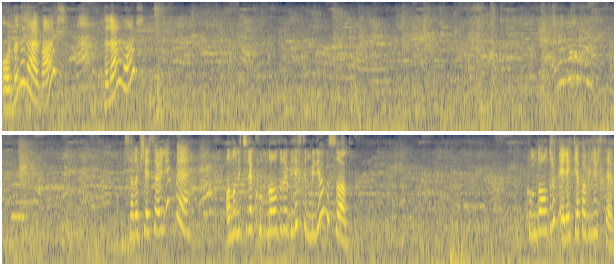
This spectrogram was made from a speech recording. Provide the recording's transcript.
Orada neler var? Neler var? Sana bir şey söyleyeyim mi? Onun içine kum doldurabilirsin biliyor musun? Kum doldurup elek yapabilirsin.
